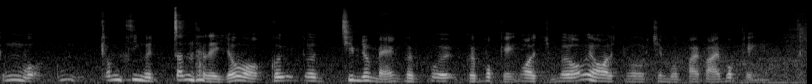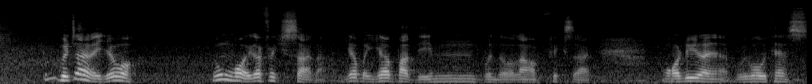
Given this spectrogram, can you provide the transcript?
咁我咁今天佢真係嚟咗喎，佢佢簽咗名，佢佢佢 book 景，我全部因為我我全部拜拜 book 景。咁佢真係嚟咗喎，咁我而家 fix 晒啦，而家而家八點半到啦，我 fix 晒。我呢兩日會 road test，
